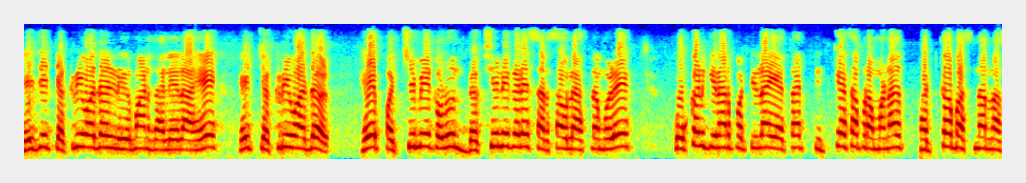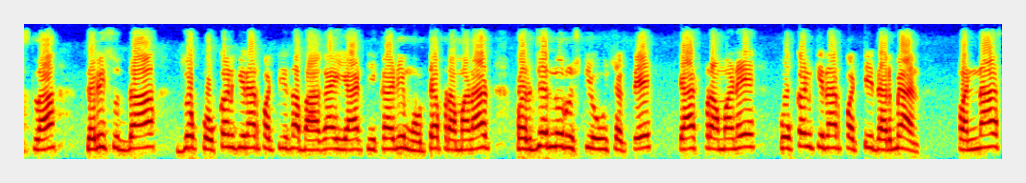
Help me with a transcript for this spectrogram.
हे जे चक्रीवादळ निर्माण झालेलं आहे हे चक्रीवादळ हे पश्चिमेकडून दक्षिणेकडे सरसावले असल्यामुळे कोकण किनारपट्टीला याचा तितक्याचा प्रमाणात फटका बसणार नसला तरी सुद्धा जो कोकण किनारपट्टीचा भाग आहे या ठिकाणी मोठ्या प्रमाणात पर्जन्यवृष्टी होऊ शकते. त्याचप्रमाणे कोकण किनारपट्टी दरम्यान पन्नास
